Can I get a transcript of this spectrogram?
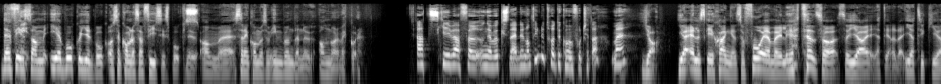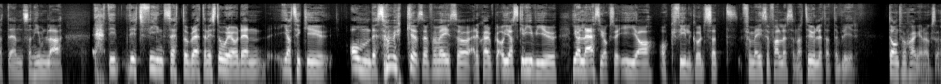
Den finns som e-bok och ljudbok och sen kommer den som fysisk bok nu. Om, eh, så den kommer som inbunden nu om några veckor. Att skriva för unga vuxna, är det någonting du tror att du kommer fortsätta med? Ja, jag älskar ju genren, så får jag möjligheten så, så gör jag jättegärna det. Jag tycker ju att det är sån himla, det, det är ett fint sätt att berätta en historia och den, jag tycker ju om det så mycket så för mig så är det självklart. Och jag skriver ju, jag läser ju också IA och feelgood så att för mig så faller det så naturligt att det blir de två genrerna också.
